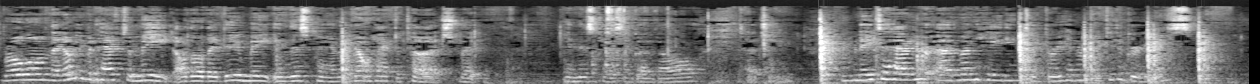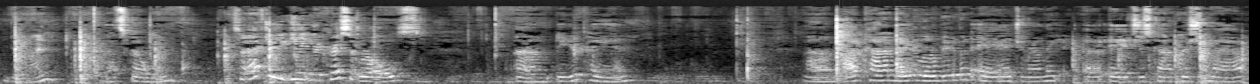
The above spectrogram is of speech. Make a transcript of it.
roll them. They don't even have to meet, although they do meet in this pan. They don't have to touch, but in this case, I've got it all touching. You need to have your oven heating to 350 degrees. Done. That's going. So after you get your crescent rolls um, in your pan, um, I kind of made a little bit of an edge around the uh, edge, just kind of push them out.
